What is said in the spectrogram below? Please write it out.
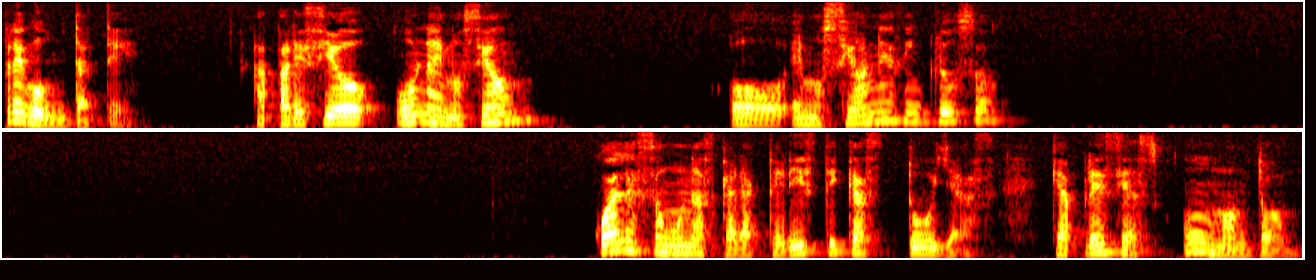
Pregúntate, ¿apareció una emoción? ¿O emociones incluso? ¿Cuáles son unas características tuyas que aprecias un montón?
